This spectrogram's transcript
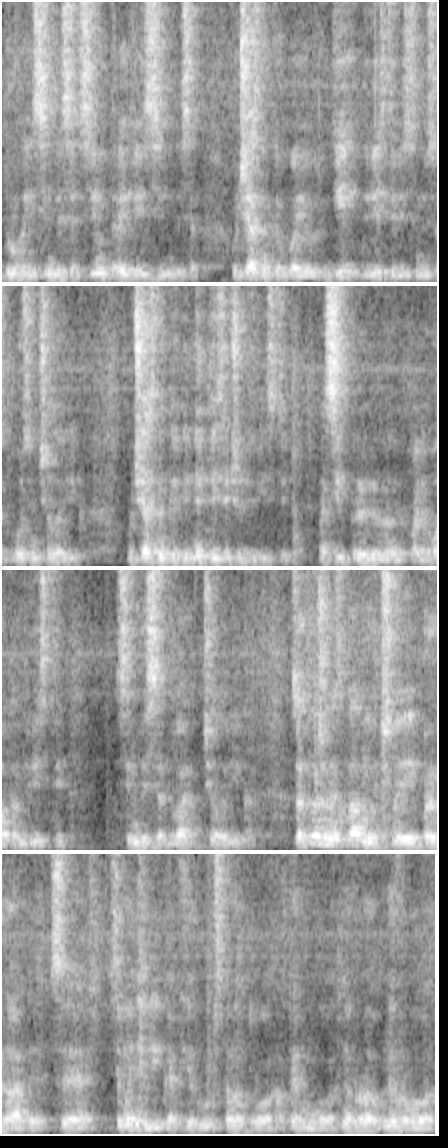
другої 77, третьої 70. Учасників бойових дій 288 чоловік. Учасників війни 1200, осіб прирівняних поліготам 272 чоловіка. Затверджений склад медичної бригади це сімейний лікар, хірург, стоматолог, офтальмолог, невролог,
